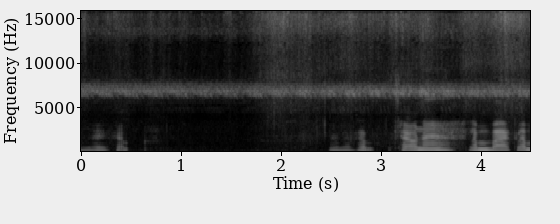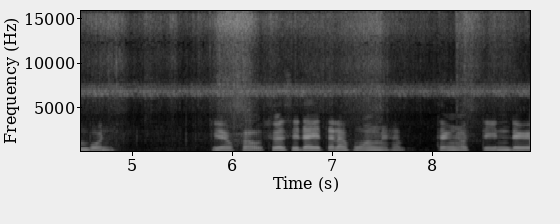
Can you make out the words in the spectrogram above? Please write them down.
นี่ครับนะครับชาวหน้าลำบากลำบน เกี่ยวเขาเสื้อสีได้แต่ละห่วงนะครับทั้งเอาตีนเดือ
